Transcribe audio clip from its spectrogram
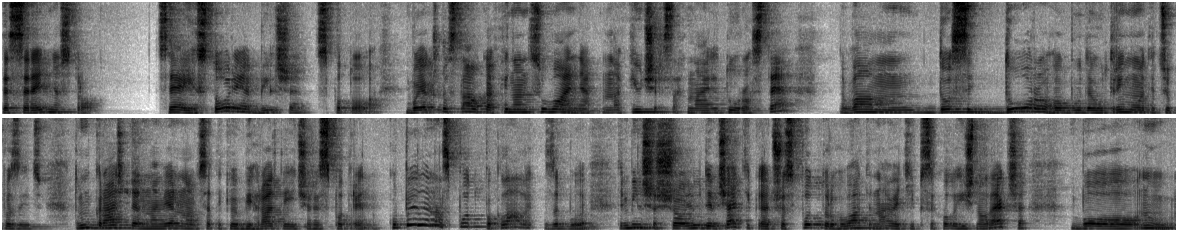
це середньострок. Ця історія більше спотова. Бо якщо ставка фінансування на ф'ючерсах на L2 росте, вам досить дорого буде утримувати цю позицію. Тому краще, напевно, все-таки обіграти її через спот ринок. Купили на спот, поклали, забули. Тим більше, що люди в чаті кажуть, що спот торгувати навіть і психологічно легше, бо ну,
